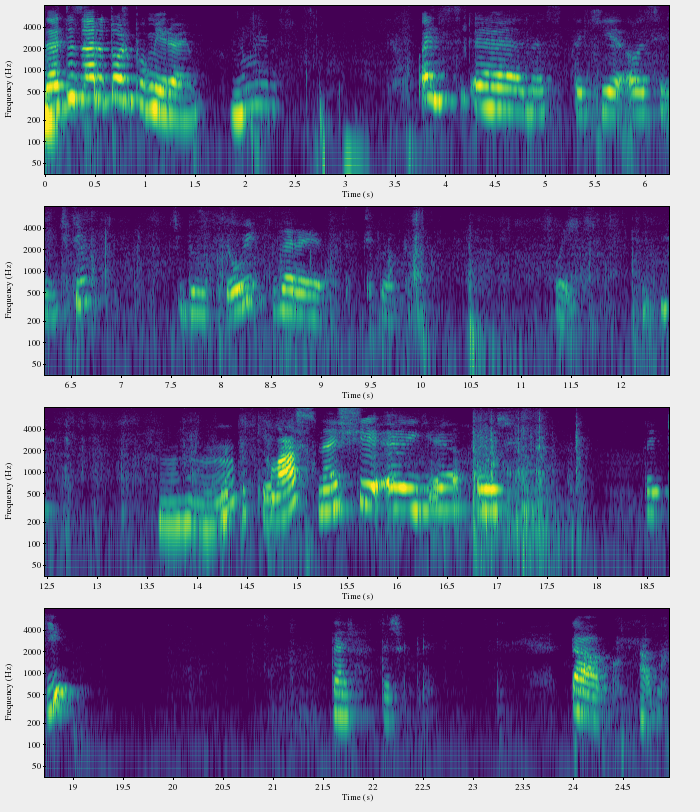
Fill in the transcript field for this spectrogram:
Давайте зараз теж поміряємо. Ну. Ось е, у нас такі осіночки. Ой, зараз я. Ой. Угу. Такі. Клас. Наші е, є ось такі. Теж, теж. Так. Так.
